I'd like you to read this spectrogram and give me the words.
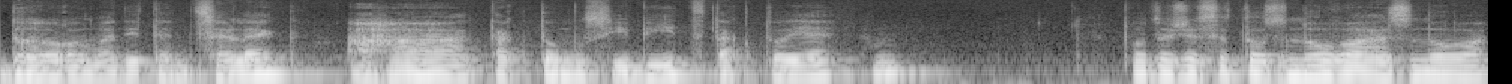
dohromady ten celek. Aha, tak to musí být, tak to je. Protože se to znova a znova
